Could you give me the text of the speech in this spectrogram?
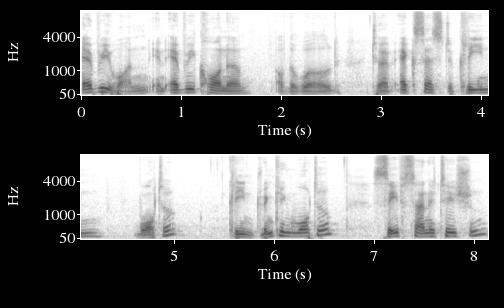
everyone in every corner of the world to have access to clean water, clean drinking water, safe sanitation,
